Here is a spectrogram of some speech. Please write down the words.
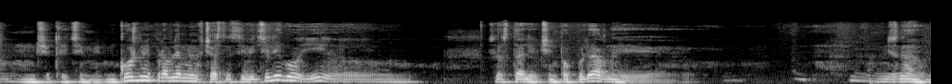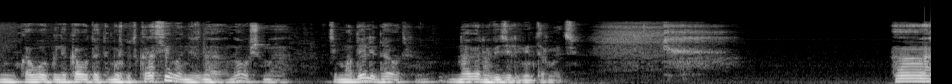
значит, этими кожными проблемами, в частности витилиго, и э, сейчас стали очень популярны не знаю, у кого, для кого-то это может быть красиво, не знаю, но, в общем, эти модели, да, вот, наверное, видели в интернете. А,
